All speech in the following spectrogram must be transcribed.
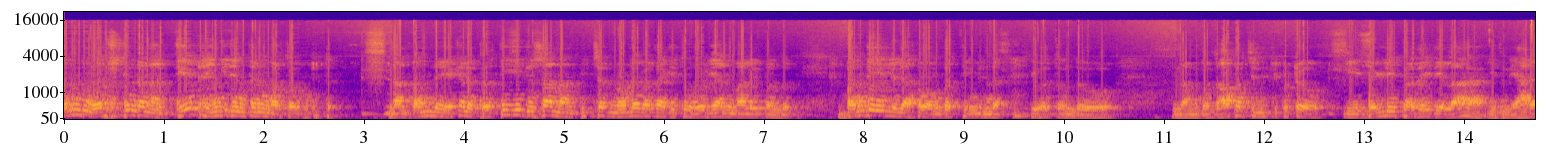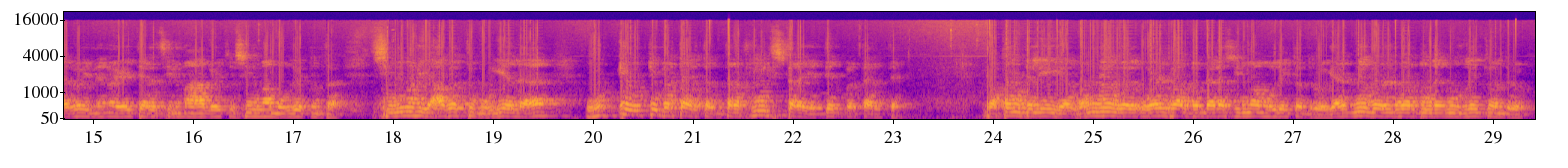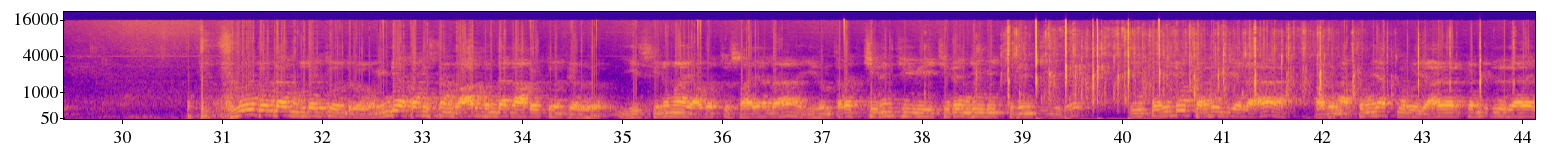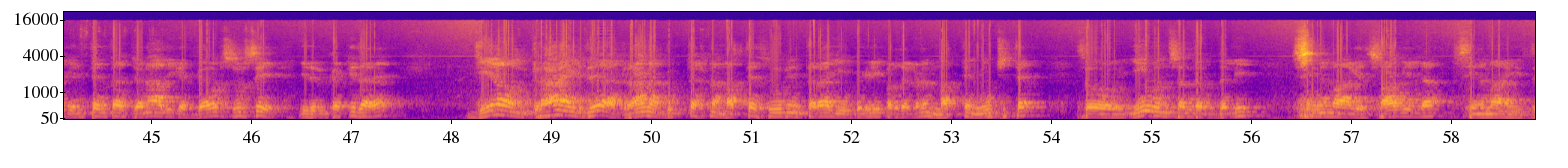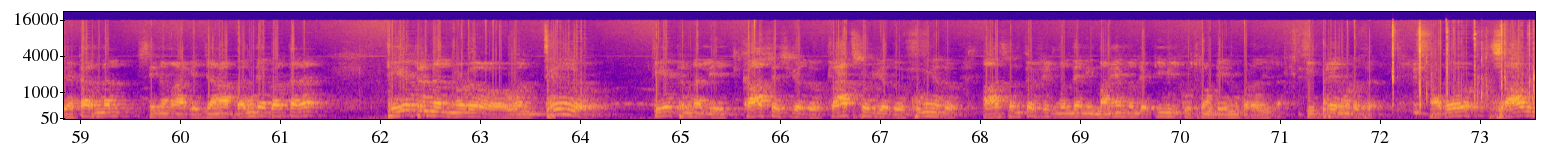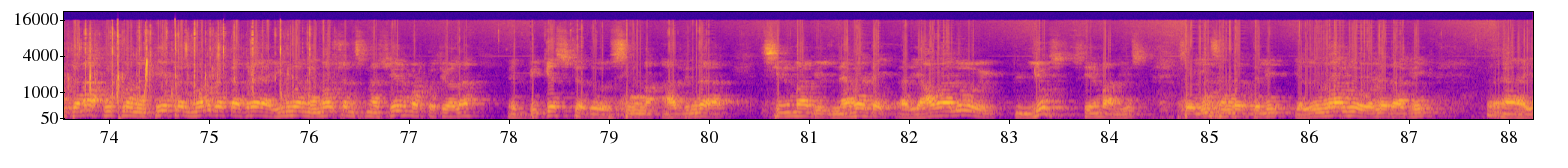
ಒಂದು ವರ್ಷದಿಂದ ನಾನು ಥಿಯೇಟರ್ ಹೆಂಗಿದೆ ಅಂತಾನೆ ಮರ್ತೋಗ್ಬಿಟ್ಟಿತ್ತು. ನಾನು ಬಂದೆ, ಯಾಕಂದ್ರೆ ಪ್ರತಿ ದಿವಸ ನಾನು ಪಿಕ್ಚರ್ ನೋಡಲೇಬೇಕಾಗಿತ್ತು ಓರಿಯಾನ್ ಮಾಲಿಗೆ ಬಂದು. ಬಂದೇ ಇರಲಿಲ್ಲ ಒಂಬತ್ತು ತಿಂಗಳಿಂದ. ಇವತ್ತೊಂದು ನಮ್ಗೊಂದು ಆಪರ್ಚುನಿಟಿ ಕೊಟ್ಟು, ಈ ಬೆಳ್ಳಿ ಪರದೆ ಇದೆಯಲ್ಲ, ಇದನ್ನ ಯಾರ್ಯಾರೋ ಇನ್ನೇನೋ ಹೇಳ್ತಾರ, ಸಿನಿಮಾ ಆಗೋಯ್ತು, ಸಿನಿಮಾ ಮುಗಿದೋಯ್ತು ಅಂತ. ಸಿನಿಮಾ ಯಾವತ್ತೂ ಮುಗಿಯಲ್ಲ, ಹುಟ್ಟಿ ಹುಟ್ಟಿ ಬರ್ತಾ ಇರುತ್ತೆ, ಒಂಥರ ಫೀಲ್ಸ್ ಥರ ಎದ್ದೆದ್ದು ಬರ್ತಾ ಇರುತ್ತೆ. ಪ್ರಪಂಚದಲ್ಲಿ ಒಂದನೇ ವರ್ಲ್ಡ್ ವಾರ್ ಬಂದಾಗ ಸಿನಿಮಾ ಮುಗಿದೋಯ್ತು ಅಂದರು ಎರಡನೇ ವರ್ಲ್ಡ್ ವಾರ್ ಬಂದಾಗ ಮುಗಿದೋಯ್ತು ಅಂದರು. ಫ್ಲೂ ಬಂದಾಗ ಮುಗಿದೋಯ್ತು ಅಂದರು. ಇಂಡಿಯಾ ಪಾಕಿಸ್ತಾನ ವಾರ್ ಬಂದಾಗ ಆಗೋಯ್ತು ಅಂತ ಹೇಳಿದ್ರು. ಈ ಸಿನಿಮಾ ಯಾವತ್ತೂ ಸಾಯಲ್ಲ. ಇದೊಂಥರ ಚಿರಂಜೀವಿ ಚಿರಂಜೀವಿ ಚಿರಂಜೀವಿ ಇದೆ. ಈ ಬೆಳೆದು ಕರೆದಿದೆಯಲ್ಲ ಅದನ್ನು ಪುಣ್ಯಾತ್ಮರು ಯಾರ್ಯಾರು ಕಂಡಿದ್ದಾರೆ ಎಂತೆಂಥ ಜನ ಅದಕ್ಕೆ ಬೆವರು ಸುರಿಸಿ ಇದನ್ನು ಕಟ್ಟಿದ್ದಾರೆ. ಏನೋ ಒಂದು ಗ್ರಹಣ ಹಿಡಿದೆ ಆ ಗ್ರಹಣ ಬಿಟ್ಟ ತಕ್ಷಣ ಮತ್ತೆ ಸೂರ್ಯನ ಥರ ಈ ಬೆಳ್ಳಿ ಪರದೆಗಳು ಮತ್ತೆ ಮುಚ್ಚುತ್ತೆ. ಸೊ ಈ ಒಂದು ಸಂದರ್ಭದಲ್ಲಿ ಸಿನಿಮಾಗೆ ಸಾವಿಲ್ಲ ಸಿನಿಮಾ ಇಸ್ ಎಟರ್ನಲ್ ಸಿನಿಮಾಗೆ ಜನ ಬಂದೇ ಬರ್ತಾರೆ. ಥಿಯೇಟ್ರ್ನಲ್ಲಿ ನೋಡೋ ಒಂದು ಥ್ರಿಲ್ಲು ಥಿಯೇಟ್ರ್ನಲ್ಲಿ ಕಾಸು ಎಸೆಯೋದು ಕ್ಲಾಸ್ ಹೊಡಿಯೋದು, ಕುಣಿಯೋದು, ಆ ಸಂತೋಷಕ್ಕೆ ಮುಂದೆ ನಿಮ್ಮ ಮನೆ ಮುಂದೆ ಟಿ ವಿಲಿ ಕೂತ್ಕೊಂಡು ಏನು ಬರೋದಿಲ್ಲ. ಇಬ್ಬರೇ ನೋಡಿದ್ರೆ. ಅದು ಸಾವಿರ ಜನ ಕೂತ್ಕೊಂಡು ಥಿಯೇಟ್ರಲ್ಲಿ ನೋಡಬೇಕಾದ್ರೆ ಇನ್ನೊಂದು ಎಮೋಷನ್ಸ್ನ ಶೇರ್ ಮಾಡ್ಕೋತೀವಲ್ಲ ಬಿಗ್ಗೆಸ್ಟ್ ಅದು ಸಿನಿಮಾ ಆದ್ದರಿಂದ ಸಿನಿಮಾ ವಿಲ್ ನೆವರ್ ಡೈ ಅದು ಯಾವಾಗಲೂ ಲಿವ್ಸ್ ಸಿನಿಮಾ ಲಿವ್ಸ್ ಸೊ ಈ ಸಂದರ್ಭದಲ್ಲಿ ಎಲ್ಲರಿಗೂ ಒಳ್ಳೆಯದಾಗಲಿ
